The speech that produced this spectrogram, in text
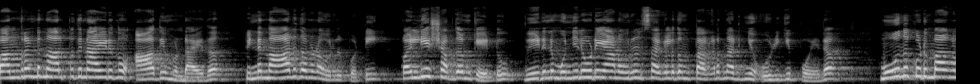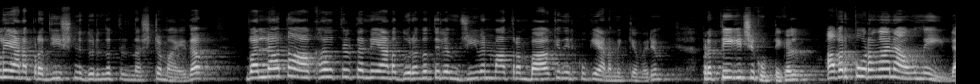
പന്ത്രണ്ട് നാൽപ്പതിനായിരുന്നു ആദ്യമുണ്ടായത്. പിന്നെ നാല് തവണ ഉരുൾപൊട്ടി. വലിയ ശബ്ദം കേട്ടു. വീടിന് മുന്നിലൂടെയാണ് ഉരുൾ സകലതും തകർന്നടിഞ്ഞ് ഒഴുകിപ്പോയത്. മൂന്ന് കുടുംബാംഗങ്ങളെയാണ് പ്രജീഷിന് ദുരന്തത്തിൽ നഷ്ടമായത്. വല്ലാത്ത ആഘാതത്തിൽ തന്നെയാണ് ദുരന്തത്തിലും ജീവൻ മാത്രം ബാക്കി നിൽക്കുകയാണ് മിക്കവരും. പ്രത്യേകിച്ച് കുട്ടികൾ. അവർക്ക് ഉറങ്ങാനാവുന്നേയില്ല.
